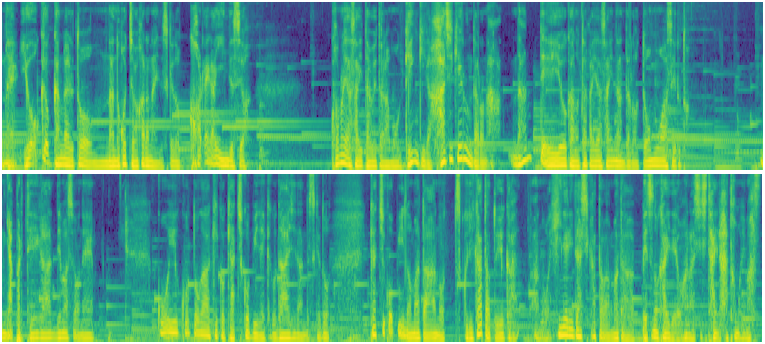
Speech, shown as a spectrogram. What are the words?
ね、よくよく考えると何のこっちゃわからないんですけどこれがいいんですよ。この野菜食べたらもう元気が弾けるんだろうな。なんて栄養価の高い野菜なんだろうって思わせると。やっぱり手が出ますよね。こういうことが結構キャッチコピーで結構大事なんですけど、キャッチコピーのまたあの作り方というか、あのひねり出し方はまた別の回でお話ししたいなと思います。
